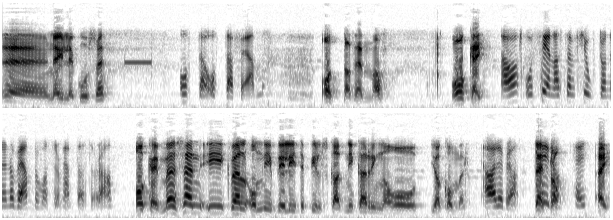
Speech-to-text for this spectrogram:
Äh, Neilekuse, 885. 85. Okej, Ja, och senast den 14 november måste de hämtas då. då. Okej. Men sen ikväll om ni blir lite pilska, ni kan ringa och jag kommer. Ja, det är bra. Det är bra. Hej. Hej.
